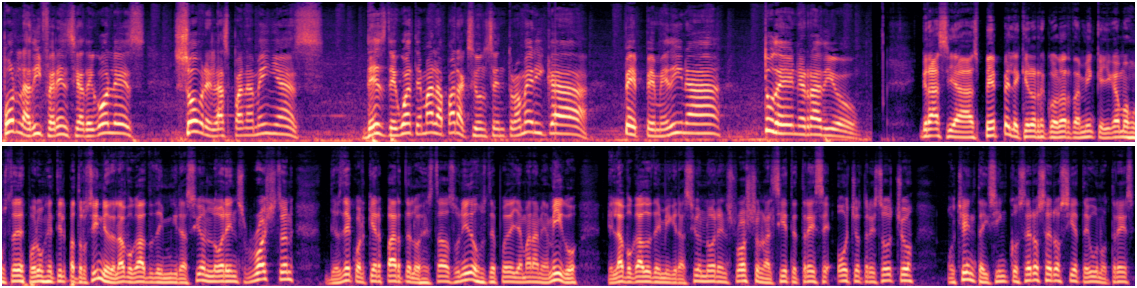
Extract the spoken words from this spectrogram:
por la diferencia de goles sobre las panameñas. Desde Guatemala para Acción Centroamérica, Pepe Medina, TUDN Radio. Gracias, Pepe. Le quiero recordar también que llegamos a ustedes por un gentil patrocinio del abogado de inmigración Lawrence Rushton. Desde cualquier parte de los Estados Unidos, usted puede llamar a mi amigo, el abogado de inmigración Lawrence Rushton, al 713-838-8500,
